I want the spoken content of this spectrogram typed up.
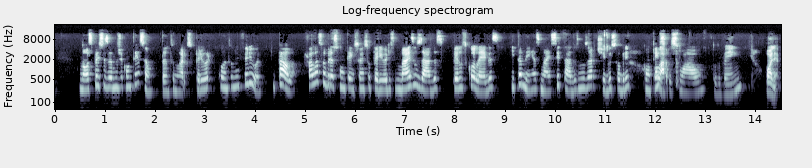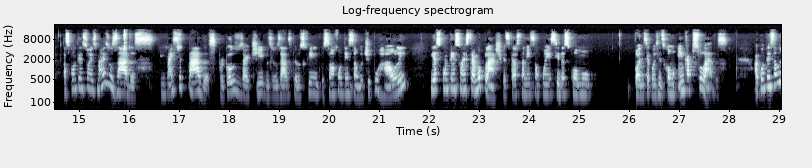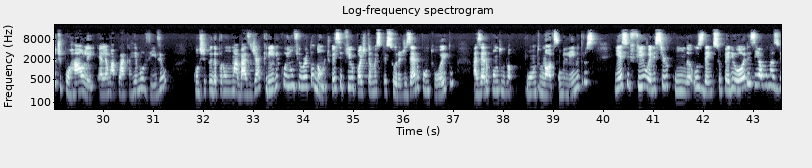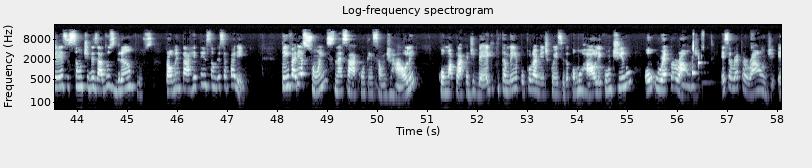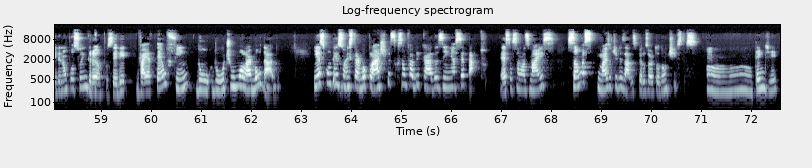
nós precisamos de contenção, tanto no arco superior quanto no inferior. E Paula, fala sobre as contenções superiores mais usadas pelos colegas e também as mais citadas nos artigos sobre contenção. Olá, pessoal, tudo bem? Olha, as contenções mais usadas e mais citadas por todos os artigos e usadas pelos clínicos são a contenção do tipo Hawley e as contenções termoplásticas, que elas também são conhecidas como podem ser conhecidas como encapsuladas. A contenção do tipo Hawley, ela é uma placa removível constituída por uma base de acrílico e um fio ortodôntico. Esse fio pode ter uma espessura de 0,8 a 0,9 milímetros e esse fio ele circunda os dentes superiores e algumas vezes são utilizados grampos para aumentar a retenção desse aparelho. Tem variações nessa contenção de Hawley, como a placa de bag, que também é popularmente conhecida como Hawley contínuo ou wraparound. Esse wraparound, ele não possui grampos, ele vai até o fim do, do último molar moldado. E as contenções termoplásticas, que são fabricadas em acetato. Essas são as mais são as mais utilizadas pelos ortodontistas. Hum, entendi.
